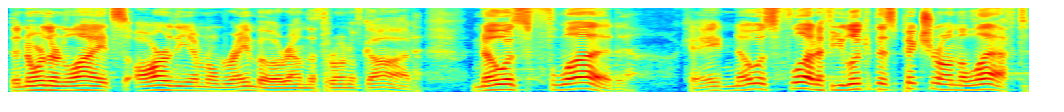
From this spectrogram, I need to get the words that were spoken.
the northern lights are the emerald rainbow around the throne of God. Noah's flood, okay? Noah's flood. If you look at this picture on the left,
